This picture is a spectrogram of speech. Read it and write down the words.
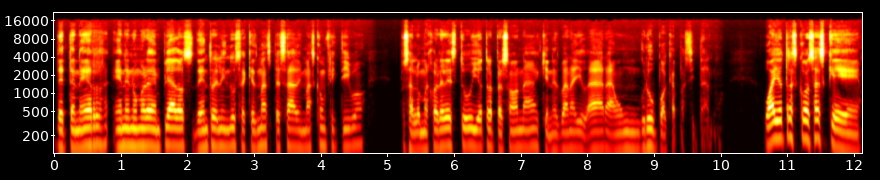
de tener N número de empleados dentro de la industria que es más pesado y más conflictivo, pues a lo mejor eres tú y otra persona quienes van a ayudar a un grupo a capacitar. O hay otras cosas que,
